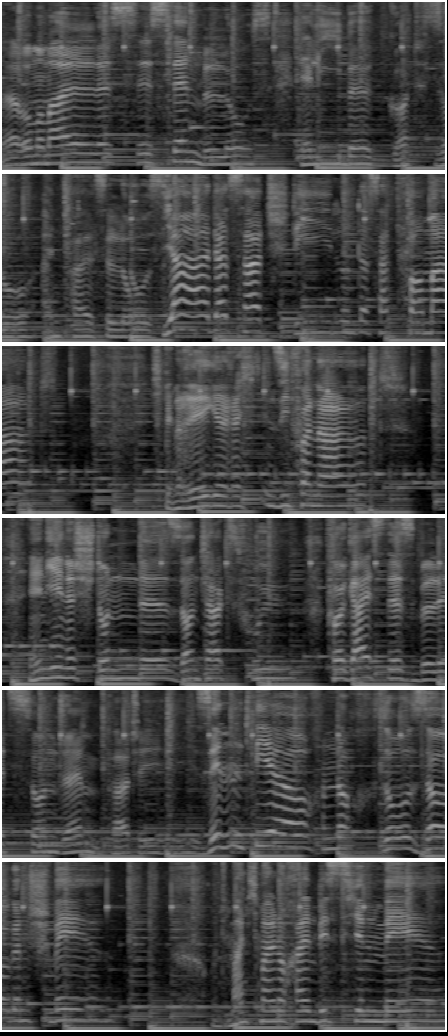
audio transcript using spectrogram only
Warum um alles ist denn bloß der liebe Gott so einfallslos? Ja, das hat Stil und das hat Format. Ich bin regelrecht in sie vernarrt. In jene Stunde sonntags früh, voll Geistesblitz und Empathie, sind wir auch noch so sorgenschwer und manchmal noch ein bisschen mehr.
